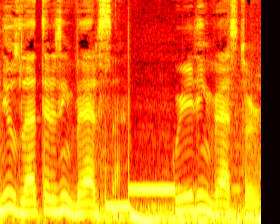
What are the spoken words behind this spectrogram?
Newsletters Inversa. Queer Investor.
